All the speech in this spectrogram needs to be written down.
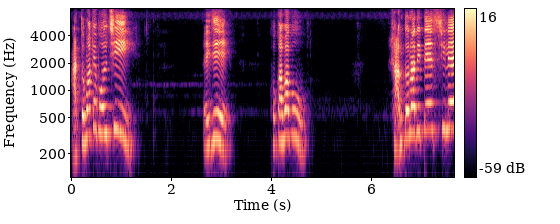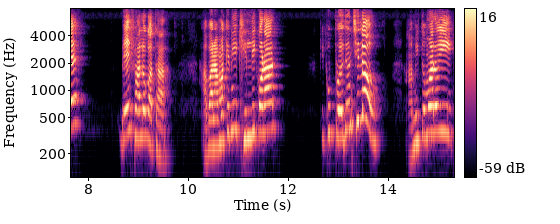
আর তোমাকে বলছি, এই যে খোকাবাবু, সান্ত্বনা দিতে এসছিলে? বেশ ভালো কথা। আবার আমাকে নিয়ে খিল্লি করার কি খুব প্রয়োজন ছিল? আমি তোমার ওই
